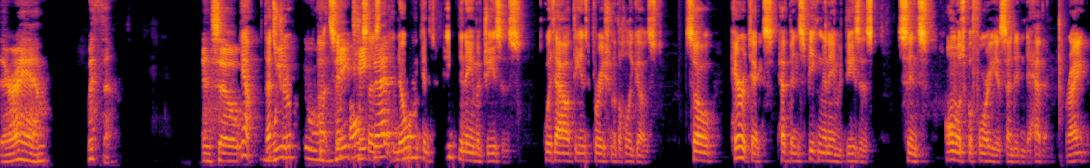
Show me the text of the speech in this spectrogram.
there I am with them. And so Yeah, that's we- true. Uh, they take that. that no one can speak the name of Jesus without the inspiration of the Holy Ghost. So heretics have been speaking the name of Jesus since almost before he ascended into heaven, right?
